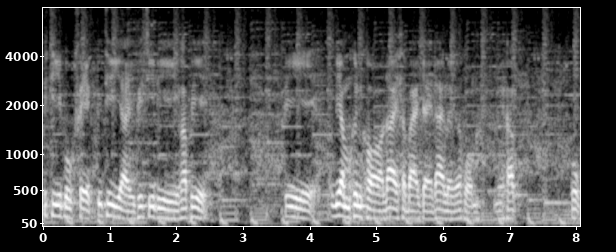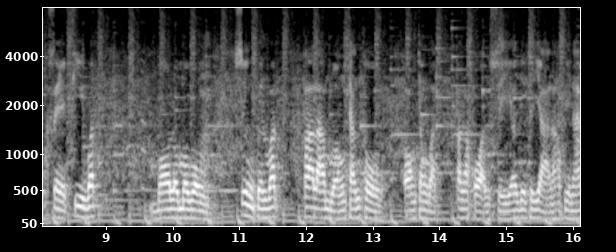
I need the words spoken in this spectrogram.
พิธีปลูกเสกพิธีใหญ่พิธีดีครับพี่ที่เลี่ยมขึ้นคอได้สบายใจได้เลยครับผมนี่ครับปลูกเสกที่วัด บรมวงศ์ซึ่งเป็นวัดพระรามหลวงชั้นโทของจังหวัดพระนครศรีอยุธยานะครับพี่นะ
